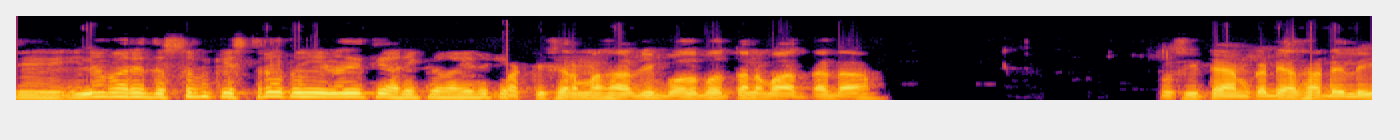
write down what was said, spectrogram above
ਤੇ ਇਹਨਾਂ ਬਾਰੇ ਦੱਸੋ ਵੀ ਕਿਸ ਤਰ੍ਹਾਂ ਤੁਸੀਂ ਇਹਨਾਂ ਦੀ ਤਿਆਰੀ ਕਰਵਾਈ ਤੇ ਬਾਕੀ ਸ਼ਰਮਾ ਸਾਹਿਬ ਜੀ ਬਹੁਤ ਬਹੁਤ ਧੰਨਵਾਦ ਤੁਹਾਡਾ। ਤੁਸੀਂ ਟਾਈਮ ਕੱਢਿਆ ਸਾਡੇ ਲਈ।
